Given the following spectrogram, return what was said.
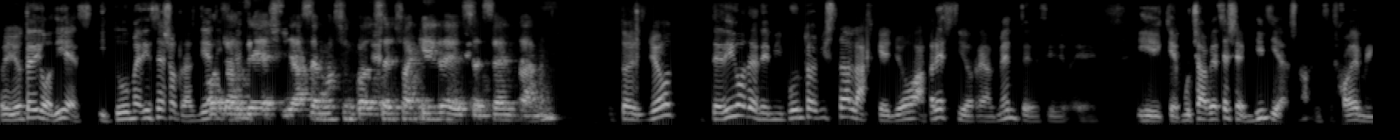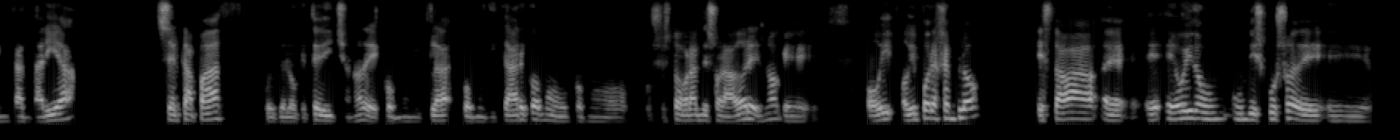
Pues yo te digo 10 y tú me dices otras 10. Otras 10 y hacemos un consenso aquí de 60, ¿no? Entonces yo te digo desde mi punto de vista las que yo aprecio realmente decir, eh, y que muchas veces envidias, ¿no? Dices, joder, me encantaría ser capaz pues de lo que te he dicho, ¿no? De comunicar, comunicar como, como pues estos grandes oradores, ¿no? Que hoy, hoy por ejemplo, estaba, eh, he, oído un, un discurso de, eh,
